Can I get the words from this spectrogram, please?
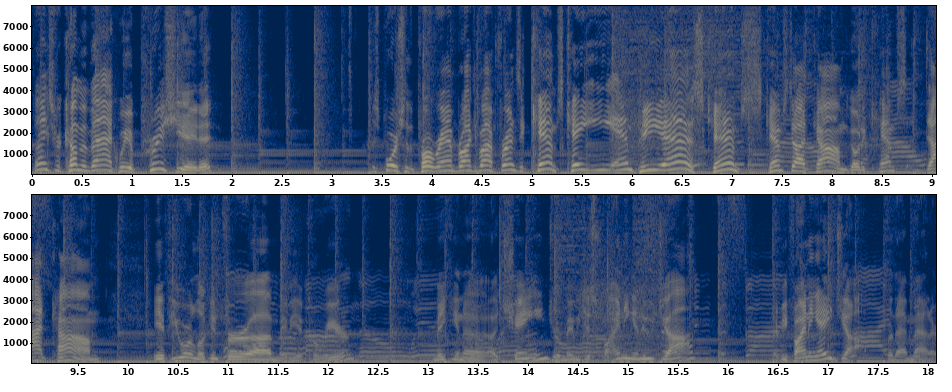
Thanks for coming back. We appreciate it. This portion of the program brought to you by friends at Kemps, K E M P S, Kemps, Kemps.com. Go to Kemps.com if you are looking for uh, maybe a career, making a, a change, or maybe just finding a new job. Maybe finding a job for that matter.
